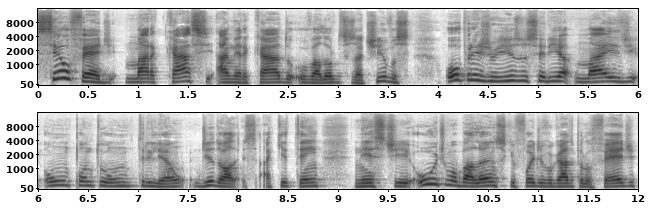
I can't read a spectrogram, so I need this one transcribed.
se o Fed marcasse a mercado o valor dos seus ativos, o prejuízo seria mais de 1,1 trilhão de dólares. Aqui tem neste último balanço que foi divulgado pelo Fed,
